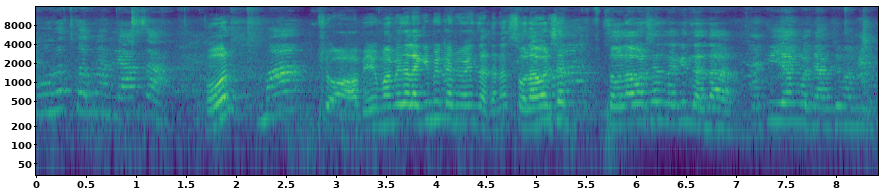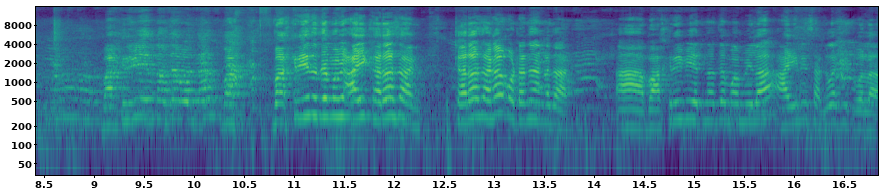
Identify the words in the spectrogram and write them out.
पोरच करून आणले असा. कोण? मा. अबे मम्मीचा लगीन मी कमी होईन जाता ना. सोळा वर्षात सोळा वर्षात लगीन झाला. की यंग होते आमची मम्मी भाकरी बी येत नव्हत्या बोलता. भाकरी येत होत्या मम्मी आई खरा सांग. खरा सांगा खोटाने सांगता हा भाकरी बी येत नव्हत्या मम्मीला आईने सगळं शिकवला.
